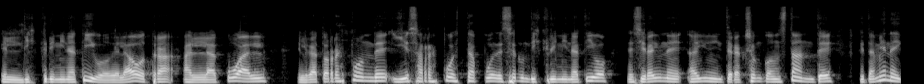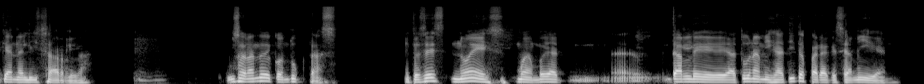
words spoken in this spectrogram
el discriminativo de la otra, a la cual el gato responde y esa respuesta puede ser un discriminativo, es decir, hay una, hay una interacción constante que también hay que analizarla. Estamos hablando de conductas. Entonces, no es, bueno, voy a eh, darle atún a mis gatitos para que se amiguen.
